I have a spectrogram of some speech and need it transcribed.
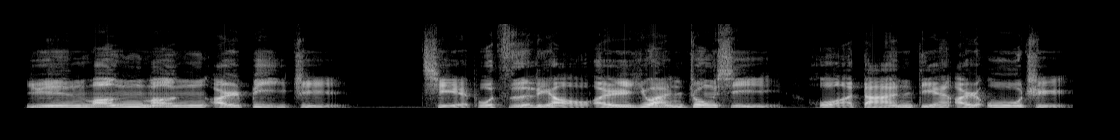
云蒙蒙而蔽之。且不自料而怨中兮，或胆点而污之。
